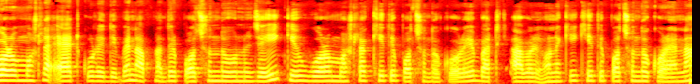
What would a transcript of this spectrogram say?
গরম মশলা অ্যাড করে দেবেন আপনাদের পছন্দ অনুযায়ী। কেউ গরম মশলা খেতে পছন্দ করে বাট আবার অনেকেই খেতে পছন্দ করে না।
